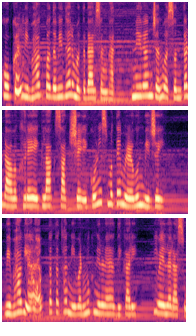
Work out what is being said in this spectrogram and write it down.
कोकण विभाग पदवीधर मतदारसंघात निरंजन वसंत डावखरे एक लाख सातशे एकोणीस मते मिळवून विजयी. विभागीय आयुक्त तथा निवडणूक निर्णय अधिकारी वेलरासू.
